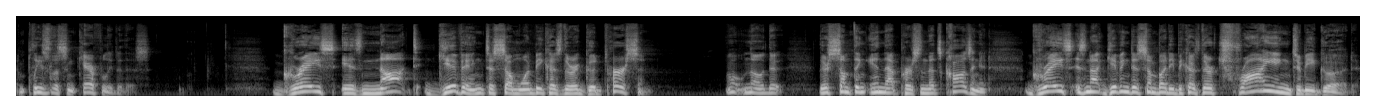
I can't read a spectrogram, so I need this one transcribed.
And please listen carefully to this. Grace is not giving to someone because they're a good person. Well, no, there, there's something in that person that's causing it. Grace is not giving to somebody because they're trying to be good.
